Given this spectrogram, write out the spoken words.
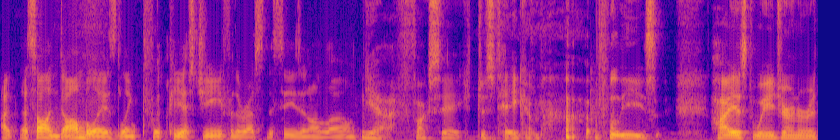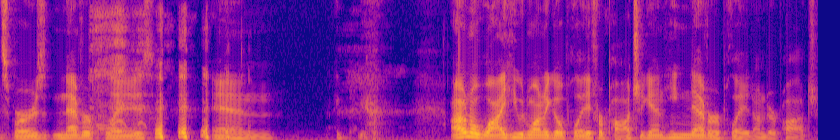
I, I saw Ndombele is linked with PSG for the rest of the season on loan. Yeah, fuck's sake, just take him, please. Highest wage earner at Spurs, never plays, and I don't know why he would want to go play for Poch again. He never played under Poch.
